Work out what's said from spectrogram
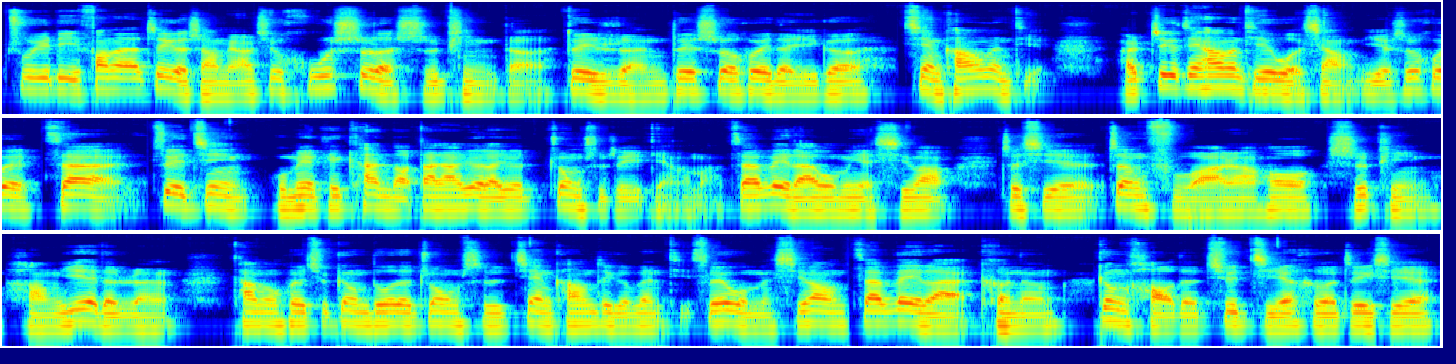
注意力放在这个上面，而去忽视了食品的对人对社会的一个健康问题。而这个健康问题，我想也是会在最近，我们也可以看到大家越来越重视这一点了嘛。在未来，我们也希望这些政府啊，然后食品行业的人，他们会去更多的重视健康这个问题。所以我们希望在未来，可能更好的去结合这些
